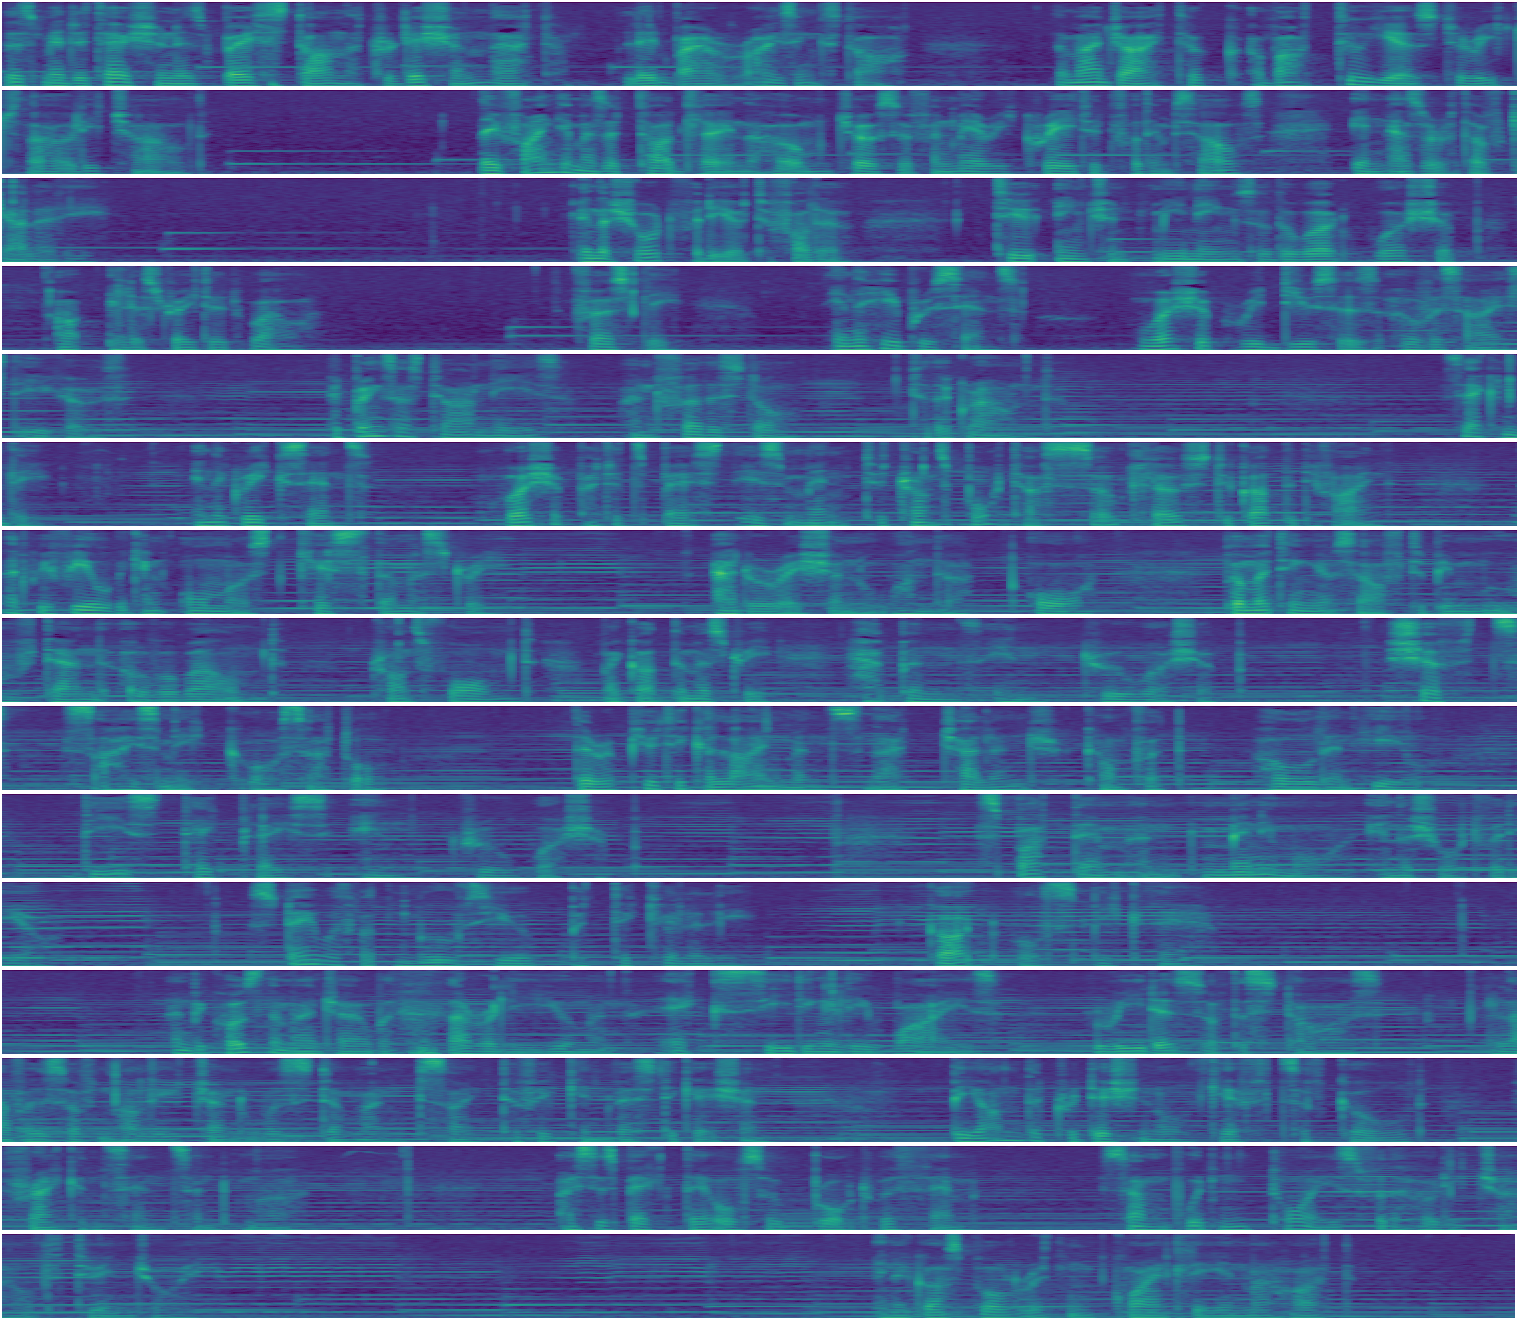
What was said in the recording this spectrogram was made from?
This meditation is based on the tradition that, led by a rising star, the Magi took about two years to reach the Holy Child. They find him as a toddler in the home Joseph and Mary created for themselves in Nazareth of Galilee. In the short video to follow, two ancient meanings of the word worship are illustrated well. Firstly, in the Hebrew sense, worship reduces oversized egos. It brings us to our knees and further still to the ground. Secondly, in the Greek sense, worship at its best is meant to transport us so close to God the Divine that we feel we can almost kiss the mystery. Adoration, wonder, awe, permitting yourself to be moved and overwhelmed, transformed by God the mystery happens in true worship. Shifts, seismic or subtle, therapeutic alignments that challenge, comfort, hold, and heal, these take place in true worship. Spot them and many more in the short video. Stay with what moves you particularly God will speak there. And because the Magi were thoroughly human, exceedingly wise, readers of the stars, lovers of knowledge and wisdom and scientific investigation, beyond the traditional gifts of gold, frankincense, and myrrh, I suspect they also brought with them some wooden toys for the Holy Child to enjoy. in a gospel written quietly in my heart.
